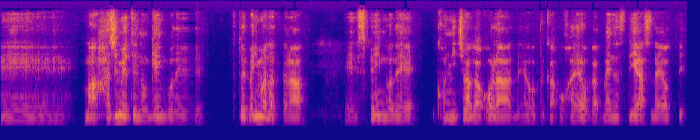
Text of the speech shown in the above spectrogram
えーまあ初めての言語で、例えば今だったら、えースペイン語で、こんにちはが Hola だよとか、おはようが Buenos días だよって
